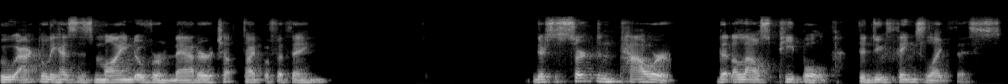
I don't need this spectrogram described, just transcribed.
who actually has his mind over matter type of a thing. There's a certain power that allows people to do things like this.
